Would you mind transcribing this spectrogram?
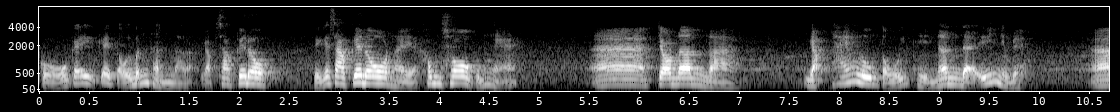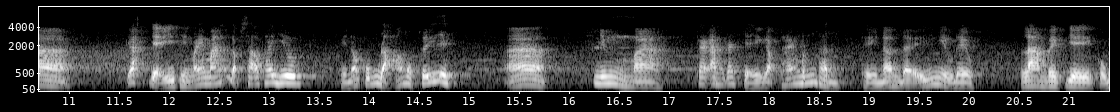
của cái cái tuổi bính thìn là gặp sao kế đô. Thì cái sao kế đô này không xô cũng ngã. À, cho nên là gặp tháng luôn tuổi thì nên để ý nhiều điều. À, các chị thì may mắn gặp sao thái dương thì nó cũng đỡ một tí đi à nhưng mà các anh các chị gặp tháng bính thìn thì nên để ý nhiều điều. Làm việc gì cũng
